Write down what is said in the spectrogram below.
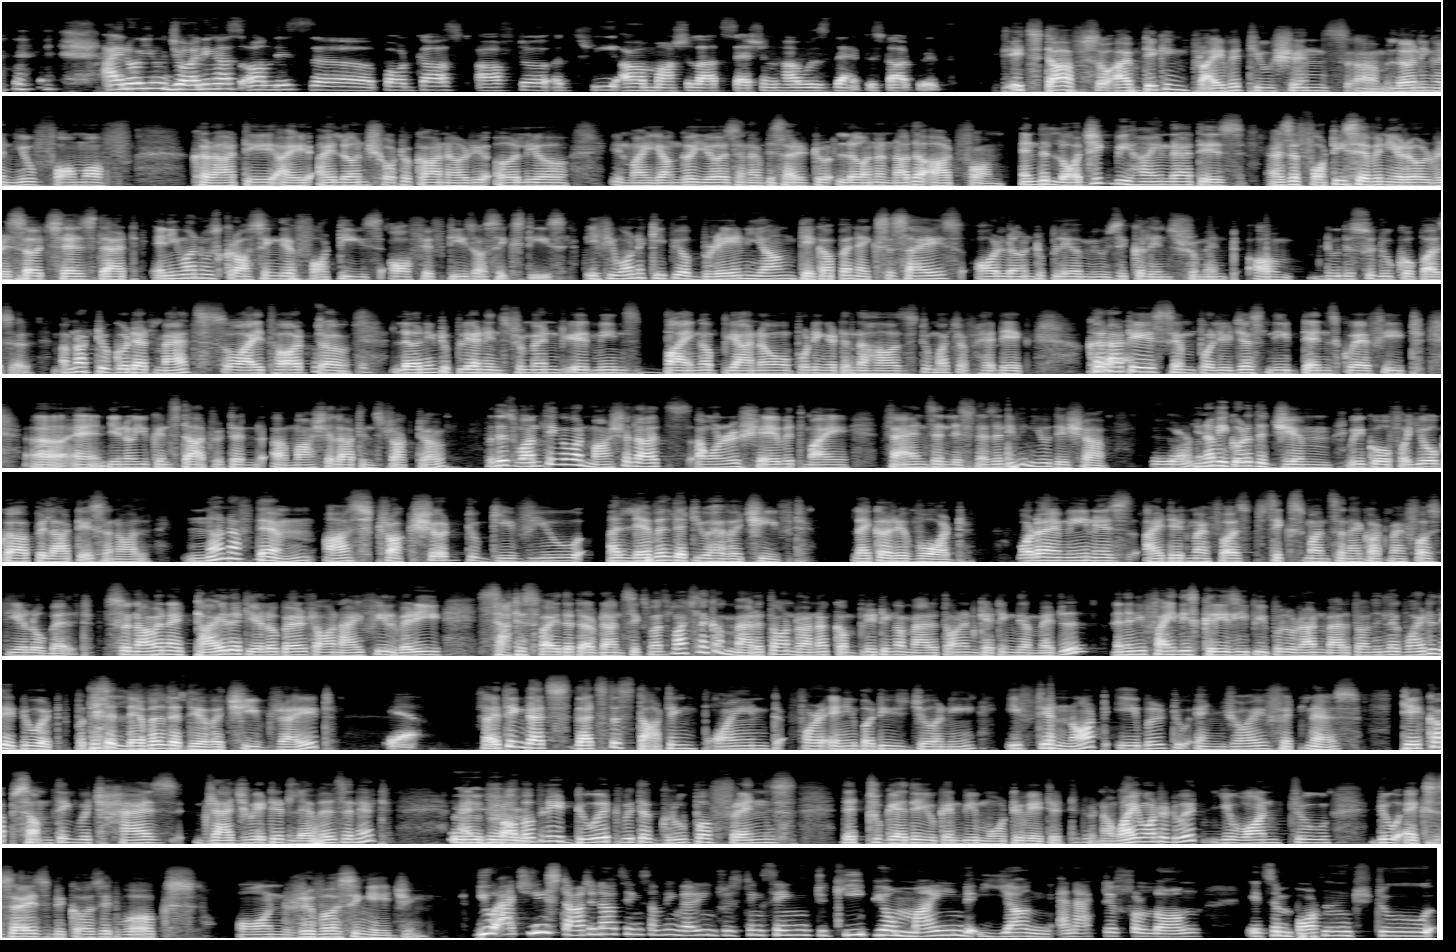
I know you joining us on this uh, podcast after a three hour martial arts session. How was that to start with? It's tough. So I'm taking private tuitions, um, learning a new form of karate. I, I learned Shotokan early, earlier in my younger years, and I've decided to learn another art form. And the logic behind that is, as a 47 year old, research says that anyone who's crossing their 40s or 50s or 60s, if you want to keep your brain young, take up an exercise or learn to play a musical instrument or do the Sudoku puzzle. I'm not too good at maths, so I thought uh, learning to play an instrument it means buying a piano, putting it in the house, too much of headache. Karate yeah. is simple. You just need 10 square feet, uh, and you know you can start with an, a martial art instructor. But there's one thing about martial arts I wanted to share with my fans and listeners, and even you, Disha. Yeah. You know, we go to the gym, we go for yoga, Pilates, and all. None of them are structured to give you a level that you have achieved, like a reward. What I mean is, I did my first six months and I got my first yellow belt. So now when I tie that yellow belt on, I feel very satisfied that I've done six months, much like a marathon runner completing a marathon and getting their medal. And then you find these crazy people who run marathons and like, why do they do it? But there's a level that they have achieved, right? Yeah. So I think that's that's the starting point for anybody's journey. If they're not able to enjoy fitness, take up something which has graduated levels in it and mm-hmm. probably do it with a group of friends that together you can be motivated to do. Now, why you want to do it? You want to do exercise because it works on reversing aging. You actually started out saying something very interesting, saying to keep your mind young and active for long, it's important to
